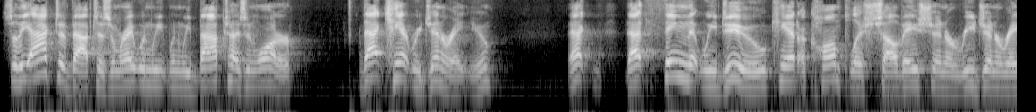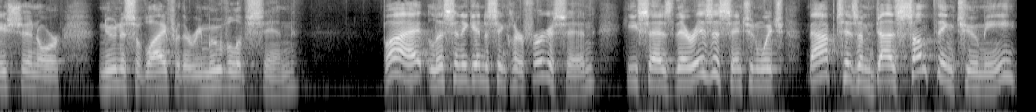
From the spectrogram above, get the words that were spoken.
So the act of baptism, right, when we, when we baptize in water, that can't regenerate you. That, that thing that we do can't accomplish salvation or regeneration or newness of life or the removal of sin. But listen again to Sinclair Ferguson. He says, There is a sense in which baptism does something to me,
